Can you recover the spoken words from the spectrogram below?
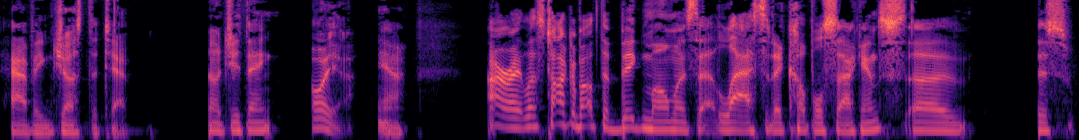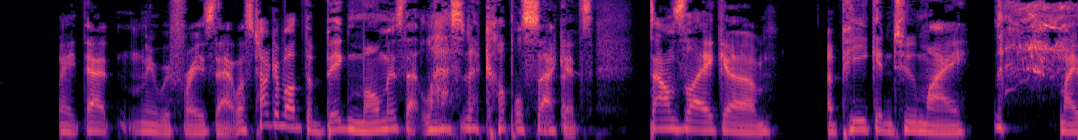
having just the tip. Don't you think? oh yeah, yeah All right, let's talk about the big moments that lasted a couple seconds. Uh, this wait, that let me rephrase that. Let's talk about the big moments that lasted a couple seconds. Sounds like um, a peek into my my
